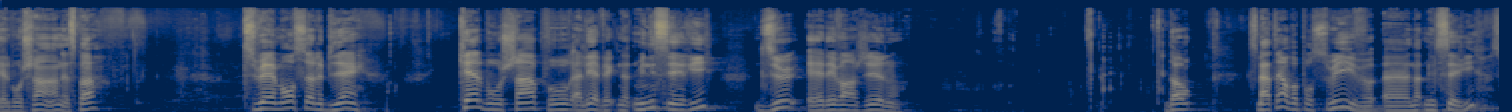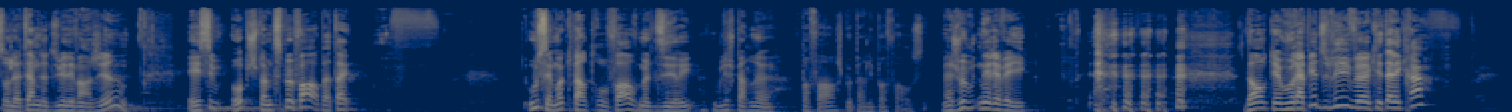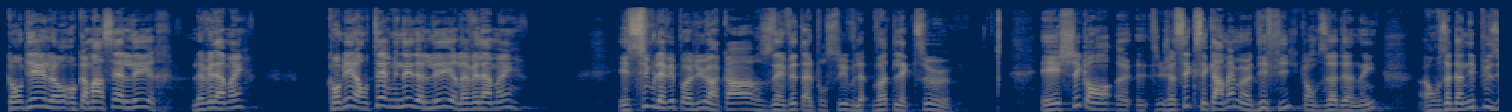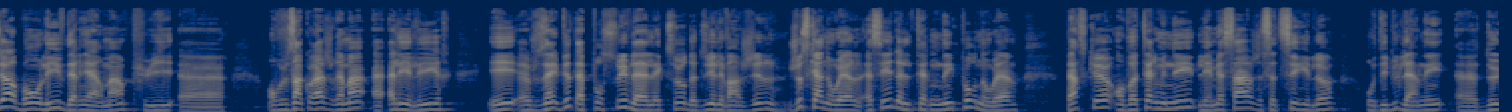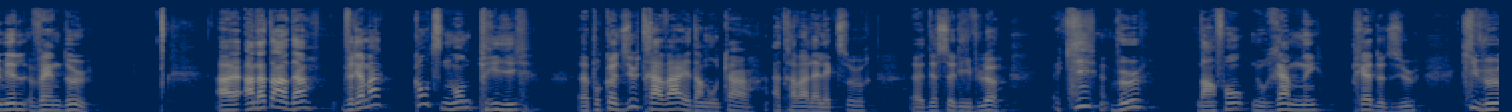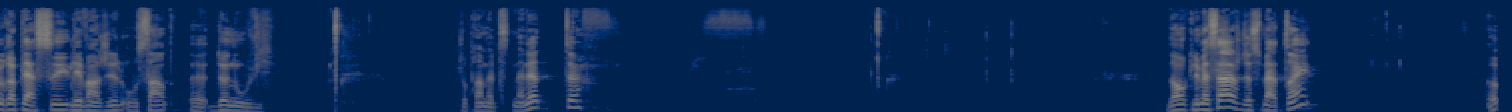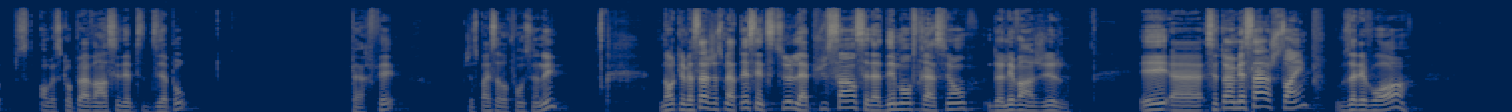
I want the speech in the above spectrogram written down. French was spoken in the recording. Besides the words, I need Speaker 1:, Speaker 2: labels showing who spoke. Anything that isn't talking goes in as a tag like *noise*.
Speaker 1: Quel beau chant, hein, n'est-ce pas? Tu es mon seul bien. Quel beau chant pour aller avec notre mini-série Dieu est l'Évangile. Donc, ce matin, on va poursuivre euh, notre mini-série sur le thème de Dieu et l'Évangile. Et si. Oups, je suis un petit peu fort, peut-être. Ou c'est moi qui parle trop fort, vous me le direz. Vous voulez je parle pas fort, je peux parler pas fort aussi. Mais je veux vous tenir réveillé. *laughs* Donc, vous vous rappelez du livre qui est à l'écran? Combien ont commencé à lire? Levez la main. Combien ont terminé de lire? Levez la main. Et si vous ne l'avez pas lu encore, je vous invite à poursuivre votre lecture. Et je sais, qu'on, euh, je sais que c'est quand même un défi qu'on vous a donné. On vous a donné plusieurs bons livres dernièrement, puis euh, on vous encourage vraiment à aller lire. Et euh, je vous invite à poursuivre la lecture de Dieu et l'Évangile jusqu'à Noël. Essayez de le terminer pour Noël, parce qu'on va terminer les messages de cette série-là au début de l'année 2022. Euh, euh, en attendant, vraiment, continuons de prier pour que Dieu travaille dans nos cœurs à travers la lecture de ce livre-là. Qui veut, dans le fond, nous ramener près de Dieu? Qui veut replacer l'Évangile au centre de nos vies? Je vais prendre ma petite manette. Donc, le message de ce matin. Est-ce qu'on peut avancer les petites diapos? Parfait. J'espère que ça va fonctionner. Donc, le message de ce matin s'intitule La puissance et la démonstration de l'Évangile. Et euh, c'est un message simple, vous allez voir,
